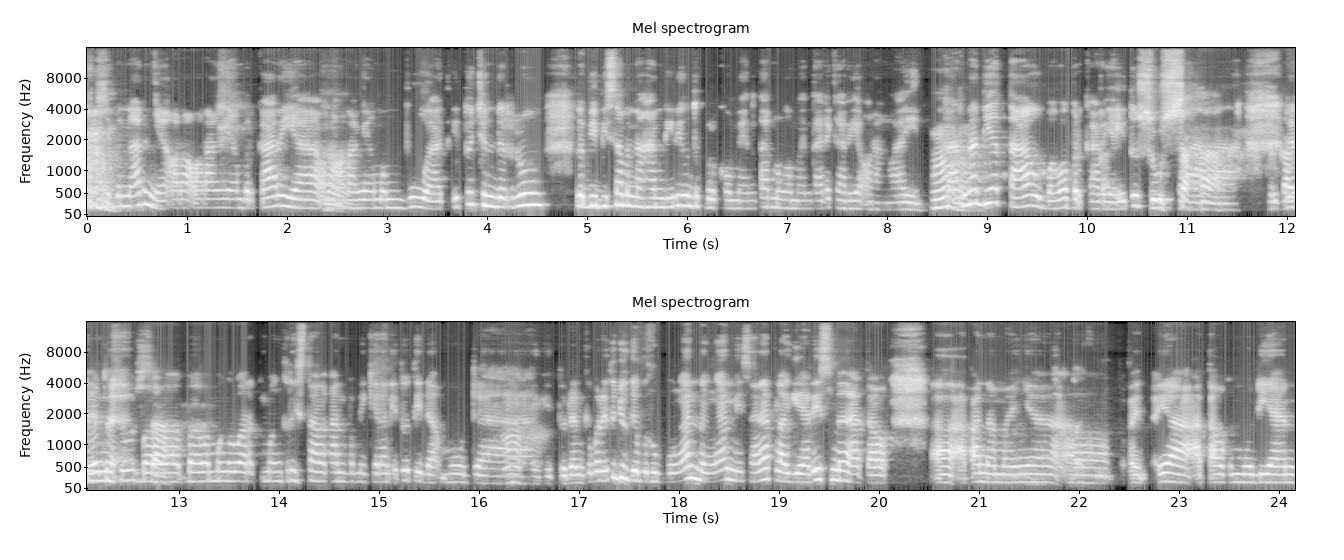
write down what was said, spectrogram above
uh, sebenarnya orang-orang yang berkarya, hmm. orang-orang yang membuat itu cenderung lebih bisa menahan diri untuk berkomentar, mengomentari karya orang lain, hmm. karena dia tahu bahwa berkarya itu susah, susah. Berkarya dan itu susah. bahwa bahwa mengeluar mengkristalkan pemikiran itu tidak mudah hmm. gitu. Dan kemudian itu juga berhubungan dengan misalnya plagiarisme atau uh, apa namanya uh, ya atau kemudian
